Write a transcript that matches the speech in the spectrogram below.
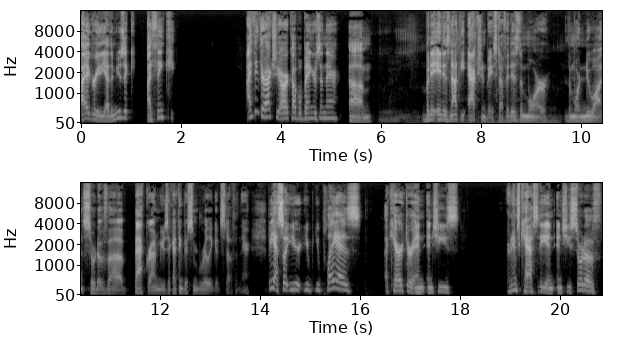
I agree. Yeah, the music I think I think there actually are a couple bangers in there. Um but it, it is not the action based stuff. It is the more the more nuanced sort of uh background music. I think there's some really good stuff in there. But yeah, so you you you play as a character and and she's her name's Cassidy and and she's sort of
